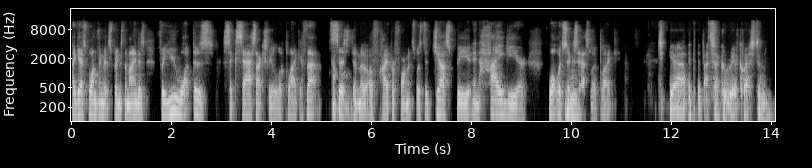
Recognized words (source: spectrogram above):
I guess one thing that springs to mind is for you, what does success actually look like? If that system of high performance was to just be in high gear, what would mm-hmm. success look like? Yeah, that's a great question,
